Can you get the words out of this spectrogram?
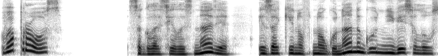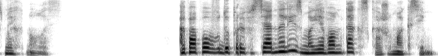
Вопрос, согласилась Надя и, закинув ногу на ногу, невесело усмехнулась. А по поводу профессионализма я вам так скажу, Максим.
